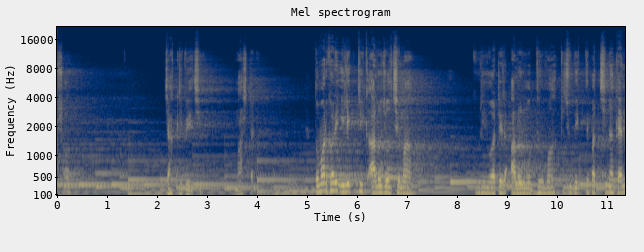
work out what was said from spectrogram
সব। চাকরি পেয়েছি, মাস্টারি। তোমার ঘরে ইলেকট্রিক আলো জ্বলছে মা। কুড়ি ওয়াটের আলোর মধ্যেও মা কিছু দেখতে পাচ্ছি না কেন?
